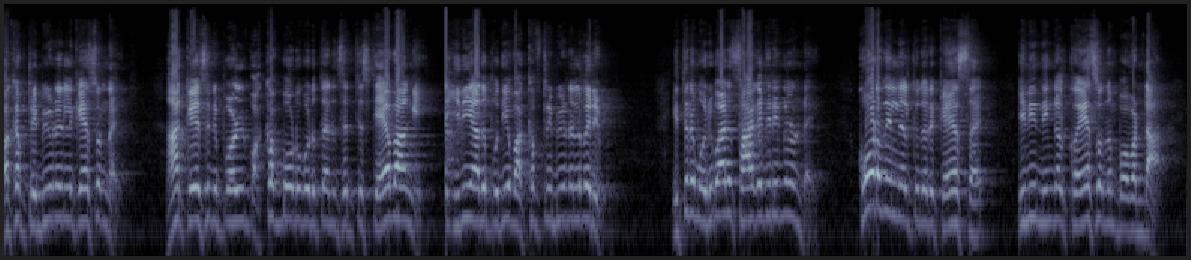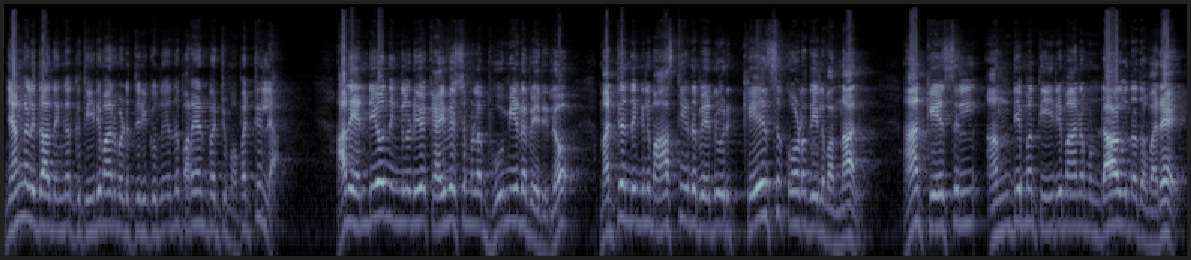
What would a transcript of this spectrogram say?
വഖഫ് ട്രിബ്യൂണലിൽ കേസുണ്ട്. ആ കേസിന് ഇപ്പോൾ വഖഫ് ബോർഡ് കൊടുത്തനുസരിച്ച് സ്റ്റേ വാങ്ങി. ഇനി അത് പുതിയ വഖഫ് ട്രിബ്യൂണൽ വരും. ഇത്തരം ഒരുപാട് സാഹചര്യങ്ങളുണ്ട്. കോടതിയിൽ നിൽക്കുന്ന ഒരു കേസ് ഇനി നിങ്ങൾ കേസൊന്നും പോവണ്ട. ഞങ്ങളിതാ നിങ്ങൾക്ക് തീരുമാനമെടുത്തിരിക്കുന്നു എന്ന് പറയാൻ പറ്റുമോ? പറ്റില്ല. അത് എന്റെയോ നിങ്ങളുടെയോ കൈവശമുള്ള ഭൂമിയുടെ പേരിലോ മറ്റെന്തെങ്കിലും ആസ്തിയുടെ പേരിലോ ഒരു കേസ് കോടതിയിൽ വന്നാൽ ആ കേസിൽ അന്തിമ തീരുമാനമുണ്ടാകുന്നത് വരെ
